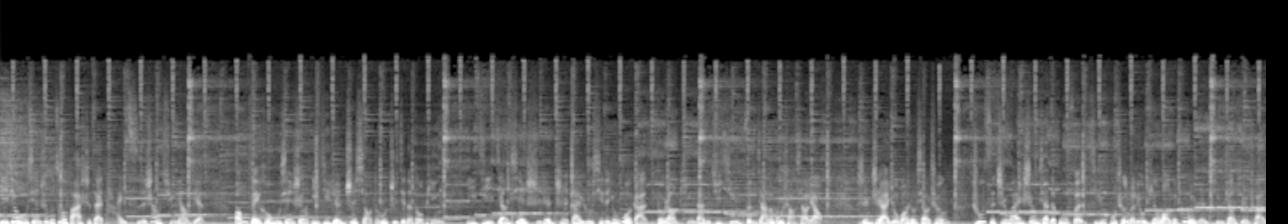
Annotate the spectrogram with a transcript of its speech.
解救吴先生的做法是在台词上寻亮点，绑匪和吴先生以及人质小豆之间的斗平，以及将现实认知带入戏的幽默感，都让平淡的剧情增加了不少笑料。甚至啊，有网友笑称。除此之外，剩下的部分几乎成了刘天王的个人形象宣传，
